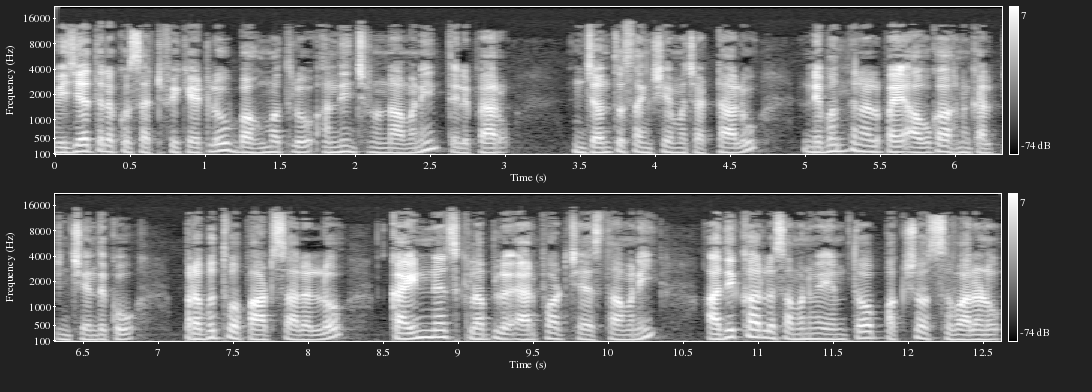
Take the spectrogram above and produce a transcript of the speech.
విజేతలకు సర్టిఫికేట్లు బహుమతులు అందించనున్నామని తెలిపారు. జంతు సంక్షేమ చట్టాలు నిబంధనలపై అవగాహన కల్పించేందుకు ప్రభుత్వ పాఠశాలల్లో కైండ్నెస్ క్లబ్లు ఏర్పాటు చేస్తామని అధికారుల సమన్వయంతో పక్షోత్సవాలను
